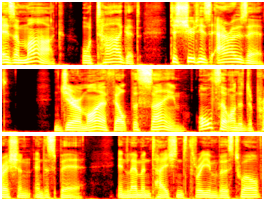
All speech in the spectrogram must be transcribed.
as a mark or target to shoot his arrows at. Jeremiah felt the same, also under depression and despair. In Lamentations 3 and verse 12,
